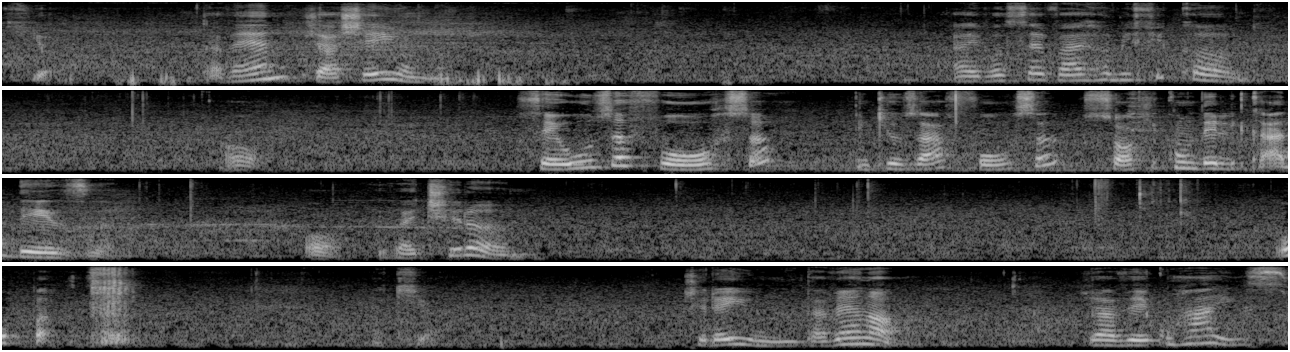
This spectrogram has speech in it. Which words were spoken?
Aqui, ó. Tá vendo? Já achei uma. Aí você vai ramificando. Ó. Você usa força, tem que usar força, só que com delicadeza. Ó, e vai tirando. Opa! Aqui, ó. Tirei uma, tá vendo, ó? Já veio com raiz.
